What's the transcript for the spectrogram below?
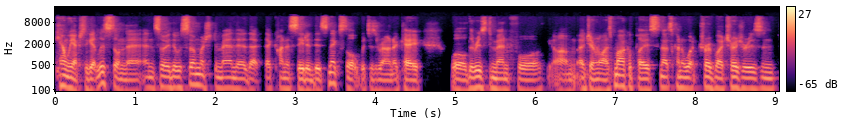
can we actually get listed on there?" And so there was so much demand there that that kind of seeded this next thought, which is around, okay, well, there is demand for um, a generalized marketplace, and that's kind of what Trove by Treasure is. And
